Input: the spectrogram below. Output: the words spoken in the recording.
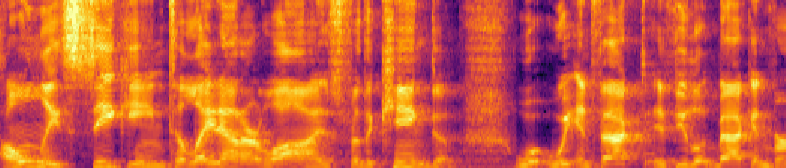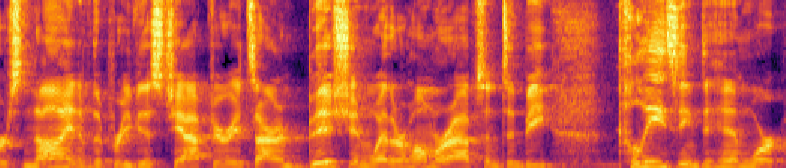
only seeking to lay down our lives for the kingdom. We, in fact, if you look back in verse 9 of the previous chapter, it's our ambition, whether home or absent, to be pleasing to him. We're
